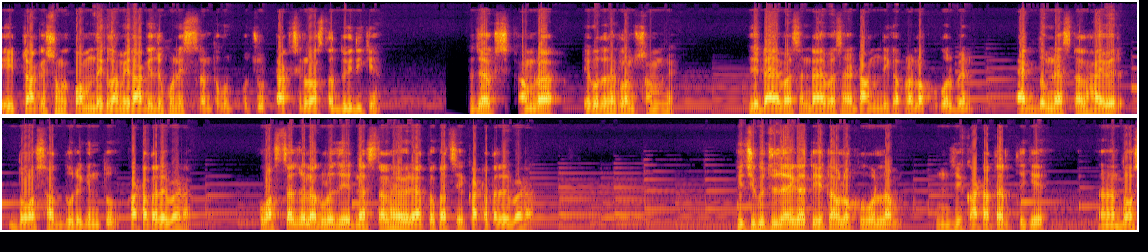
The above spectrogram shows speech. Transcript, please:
এই ট্রাকের সঙ্গে কম দেখলাম এর আগে যখন এসেছিলাম তখন প্রচুর ট্রাক ছিল রাস্তার দুই দিকে। তো যাক আমরা এগোতে থাকলাম সামনে। যে ডাইভারশন ডাইভারশনের ডান দিকে আপনারা লক্ষ্য করবেন একদম ন্যাশনাল হাইওয়ের দশ হাত দূরে কিন্তু কাটাতারের বেড়া। খুব আশ্চর্য লাগল যে ন্যাশনাল হাইওয়ের এত কাছে কাটাতারের বেড়া। কিছু কিছু জায়গাতে এটাও লক্ষ্য করলাম যে কাটাতার থেকে দশ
